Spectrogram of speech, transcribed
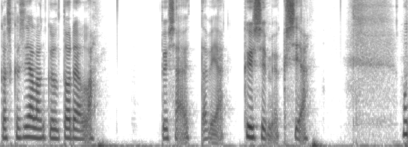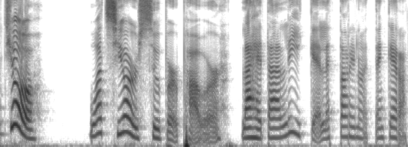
koska siellä on kyllä todella pysäyttäviä kysymyksiä. Mutta joo, what's your superpower? Lähetään liikkeelle tarinoiden kerran.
